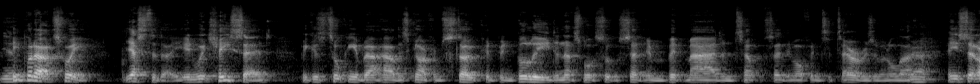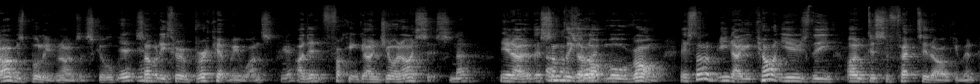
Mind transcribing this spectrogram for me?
He put out a tweet yesterday in which he said, because talking about how this guy from Stoke had been bullied and that's what sort of sent him a bit mad and sent him off into terrorism and all that. Yeah. He said, I was bullied when I was at school. Yeah, yeah. Somebody threw a brick at me once. Yeah. I didn't fucking go and join ISIS. No. You know, there's oh, something that's a lot more wrong. It's not, a, you know, you can't use the I'm disaffected argument.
